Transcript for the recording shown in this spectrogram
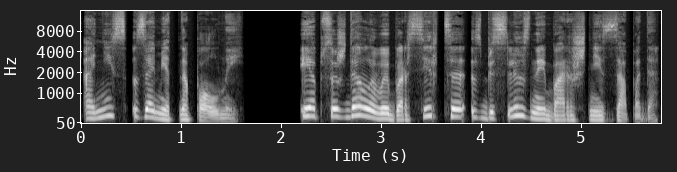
а низ заметно полный и обсуждала выбор сердца с бесслезной барышней с Запада.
